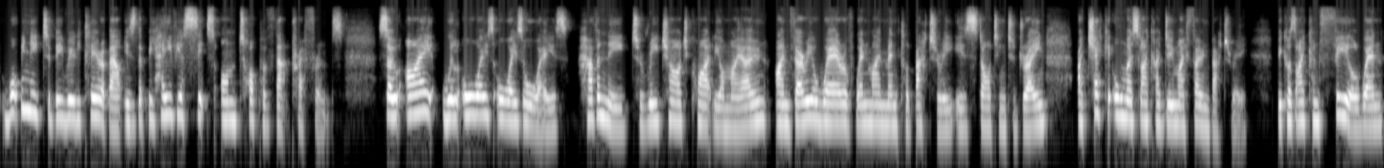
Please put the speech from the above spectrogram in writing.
what we need to be really clear about is that behavior sits on top of that preference. So I will always, always, always have a need to recharge quietly on my own. I'm very aware of when my mental battery is starting to drain. I check it almost like I do my phone battery because I can feel when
